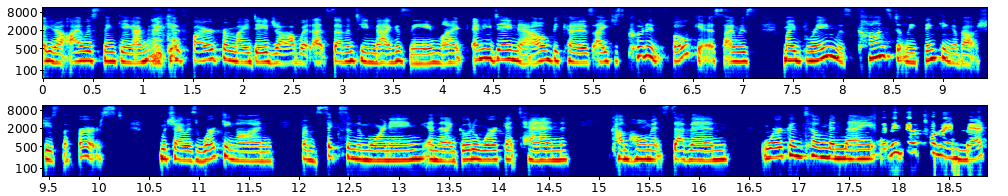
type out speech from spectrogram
You know, I was thinking I'm going to get fired from my day job at, at 17 magazine like any day now because I just couldn't focus. I was, my brain was constantly thinking about She's the First, which I was working on from six in the morning. And then I'd go to work at 10, come home at seven, work until midnight. I think that's when I met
